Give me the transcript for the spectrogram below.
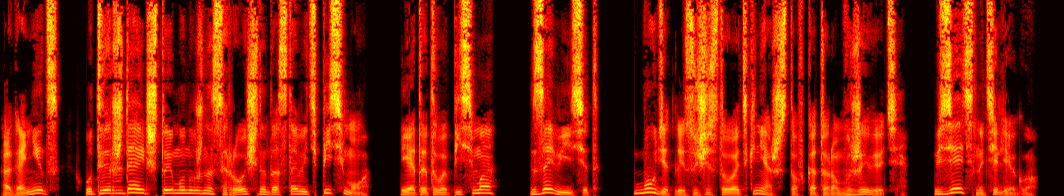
а гонец утверждает, что ему нужно срочно доставить письмо, и от этого письма зависит, будет ли существовать княжество, в котором вы живете. Взять на телегу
